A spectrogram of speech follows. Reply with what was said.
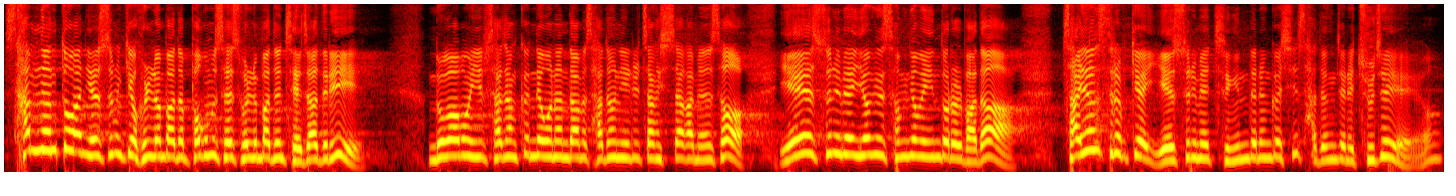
3년 동안 예수님께 훈련받은 복음서에서 훈련받은 제자들이 누가 보면 24장 끝내고 난 다음에 사도행 1장 시작하면서 예수님의 영인 성령의 인도를 받아 자연스럽게 예수님의 증인되는 것이 사도행전의 주제예요.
